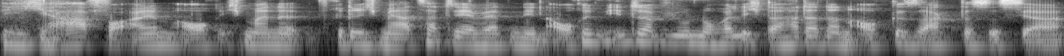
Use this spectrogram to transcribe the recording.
Ja, vor allem auch, ich meine, Friedrich Merz hatte ja, wir hatten den auch im Interview neulich, da hat er dann auch gesagt, dass es ja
